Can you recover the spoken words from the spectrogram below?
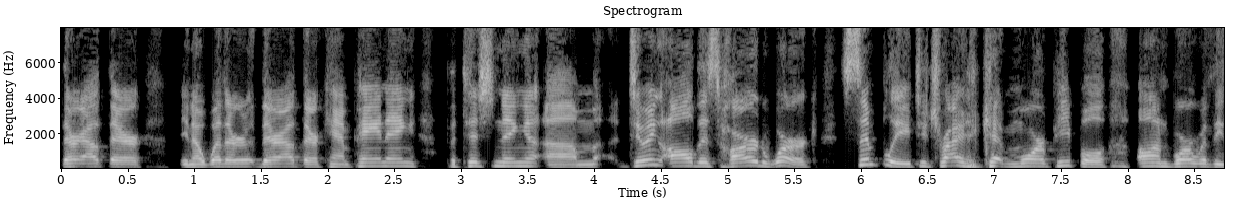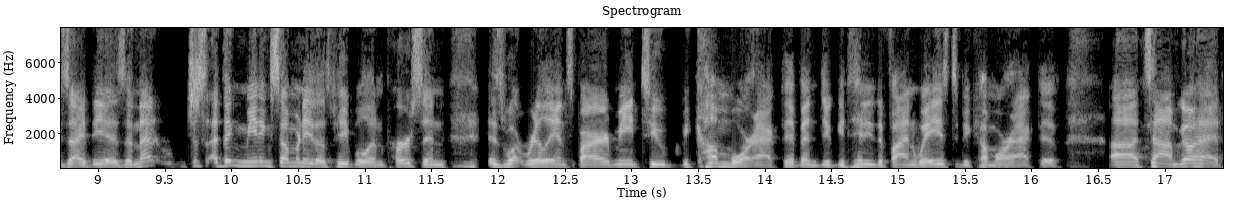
They're out there, you know, whether they're out there campaigning, petitioning, um, doing all this hard work simply to try to get more people on board with these ideas. And that just, I think, meeting so many of those people in person is what really inspired me to become more active and to continue to find ways to become more active. Uh, Tom, go ahead.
